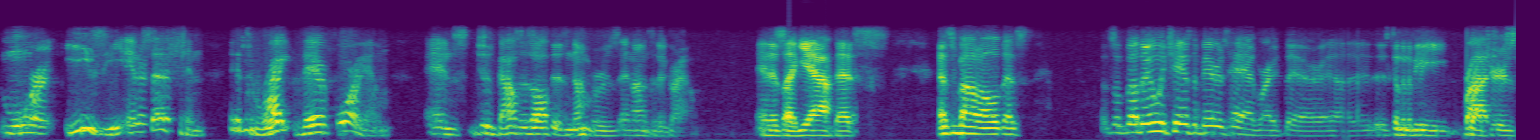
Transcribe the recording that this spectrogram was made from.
more easy interception. It's right there for him, and just bounces off his numbers and onto the ground. And it's like, yeah, that's that's about all. That's so, but the only chance the Bears had right there uh, is going to be Rodgers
